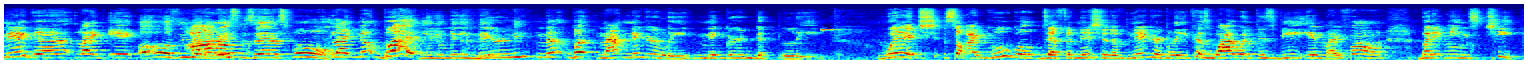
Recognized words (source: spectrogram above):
nigga, like it, oh, so you got a auto- racist ass phone. like no, but Do you mean niggerly? no, but not niggerly, niggardly. Which, so I googled definition of niggardly because why would this be in my phone? But it means cheap,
